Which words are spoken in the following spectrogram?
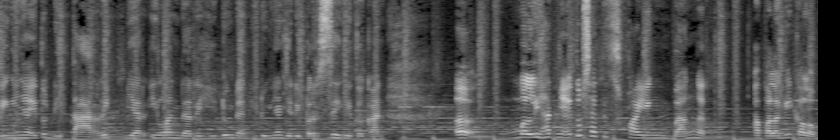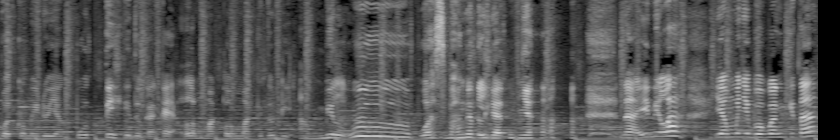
pinginya itu ditarik biar hilang dari hidung dan hidungnya jadi bersih gitu kan. Uh, melihatnya itu satisfying banget. Apalagi kalau buat komedo yang putih gitu kan kayak lemak-lemak itu diambil. Uh puas banget lihatnya nah inilah yang menyebabkan kita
